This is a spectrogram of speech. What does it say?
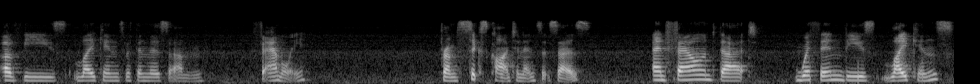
of these lichens within this um, family from six continents, it says, and found that within these lichens,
